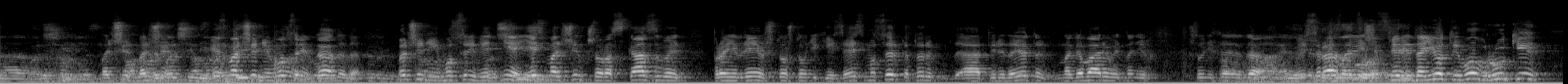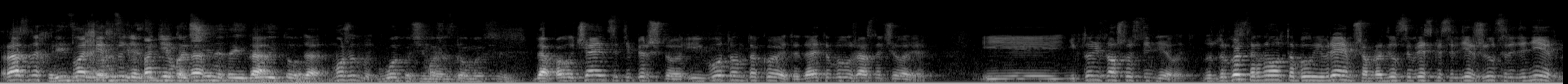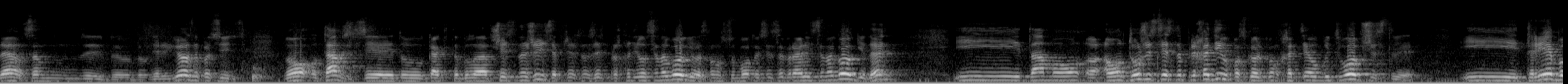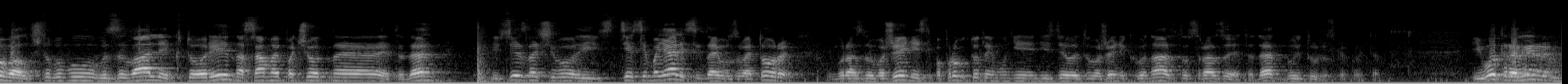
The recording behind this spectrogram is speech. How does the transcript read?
Мальшин. Мальшин, Есть мальшин и да, мусрим, да, да, да. Мальшин и мусрим. Нет, Не, Мальшин. есть мальшин, что рассказывает про евреев, что, что у них есть. А есть мусер, который а, передает, наговаривает на них, что у них, э, да. А, Есть разные вещи. Передает его в руки разных принципе, плохих людей, бандитов. да. это и да, то, и то. Да, может быть. Вот почему Может быть. Да, получается теперь что? И вот он такой, это, да, это был ужасный человек. И никто не знал, что с ним делать. Но с другой стороны, он-то был евреем, сам родился в еврейской среде, жил среди них, да, сам э, был нерелигиозный, по всей. Но там же все это, как это была общественная жизнь, общественная жизнь происходила в синагоге, в основном в субботу все собирались в синагоге, да. И там он, а он тоже, естественно, приходил, поскольку он хотел быть в обществе. И требовал, чтобы ему вызывали к Торе на самое почетное это, да? И все, значит, его, и те все боялись всегда его вызывать Торы, ему разное уважение. Если попробует кто-то ему не, не сделает уважение, как у нас, то сразу это, да, будет ужас какой-то. И вот Равин,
